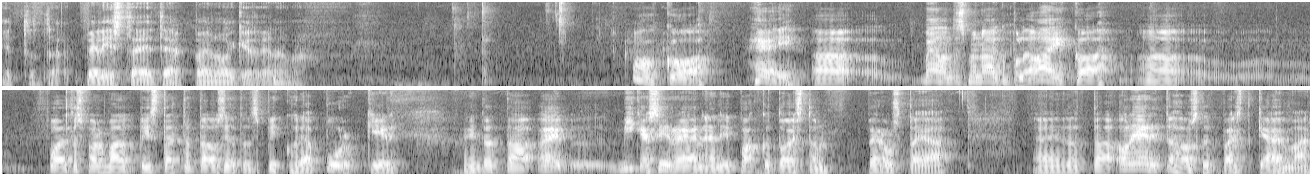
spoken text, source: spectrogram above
et, tota, pelistä eteenpäin oikeaan elämään. Ok. Hei, äh, meillä on tässä mennyt aika paljon aikaa. Äh, voitaisiin varmaan pistää tätä osiota tässä pikkuhiljaa purkkiin. Niin, tota, hei, mikä Sireen, eli pakkotoiston perustaja, niin, tota, oli erittäin hauska, että pääsit käymään.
